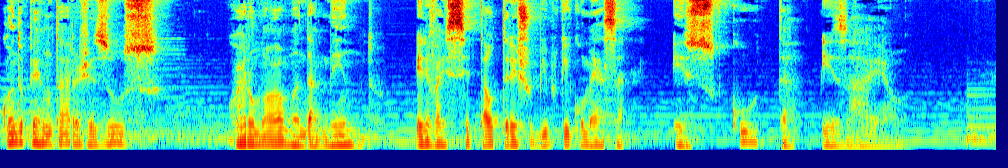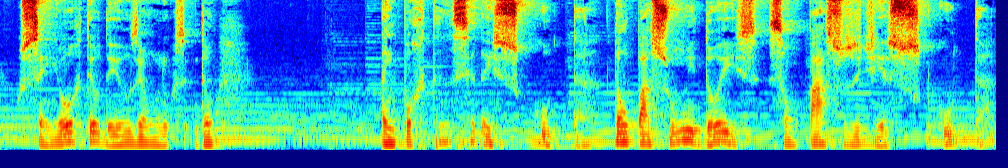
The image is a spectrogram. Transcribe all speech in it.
Quando perguntaram a Jesus qual era o maior mandamento, ele vai citar o trecho bíblico que começa: Escuta, Israel. O Senhor teu Deus é o único. Então, a importância da escuta. Então, o passo 1 um e 2 são passos de escuta.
